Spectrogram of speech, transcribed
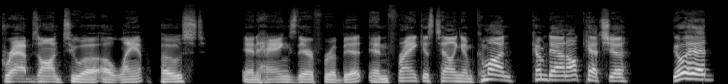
grabs onto a, a lamp post and hangs there for a bit. And Frank is telling him, Come on, come down, I'll catch you. Go ahead.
